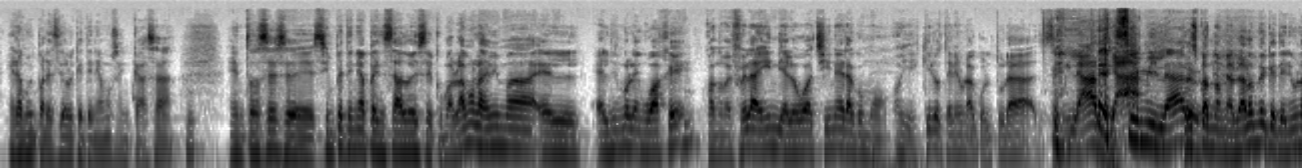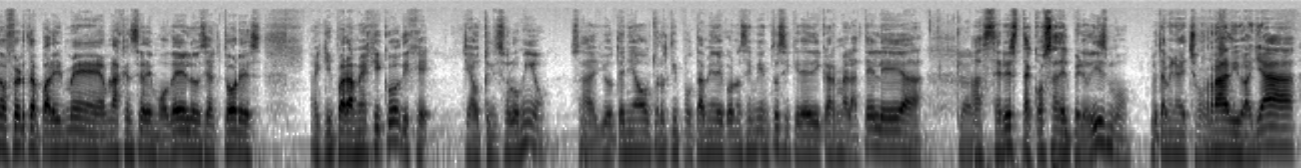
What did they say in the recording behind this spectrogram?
era muy parecido al que teníamos en casa. Mm. Entonces eh, siempre tenía pensado ese, como hablamos la misma, el, el mismo lenguaje, Mm. cuando me fui a la India, luego a China, era como, oye, quiero tener una cultura similar ya. Similar. Entonces, cuando me hablaron de que tenía una oferta para irme a una agencia de modelos y actores aquí para México, dije, ya utilizo lo mío. O sea, yo tenía otro tipo también de conocimientos y quería dedicarme a la tele, a, Claro. a hacer esta cosa del periodismo. Yo también he hecho radio allá,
